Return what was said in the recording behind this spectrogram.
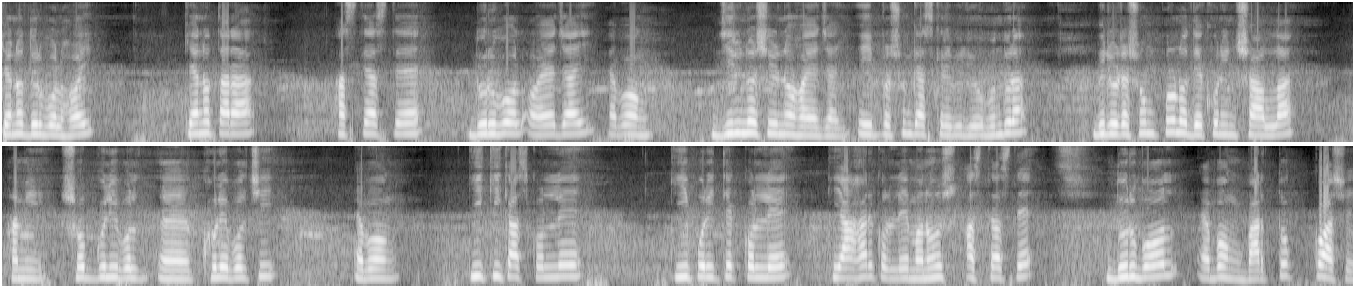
কেন দুর্বল হয়? কেন তারা আস্তে আস্তে দুর্বল হয়ে যায় এবং জীর্ণ শীর্ণ হয়ে যায়? এই প্রসঙ্গে আজকের ভিডিও। বন্ধুরা, ভিডিওটা সম্পূর্ণ দেখুন ইনশাআল্লাহ। আমি সবগুলি বল খুলে বলছি এবং কি কি কাজ করলে কি পরিত্যাগ করলে, কি আহার করলে মানুষ আস্তে আস্তে দুর্বল এবং বার্ধক্য আসে?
